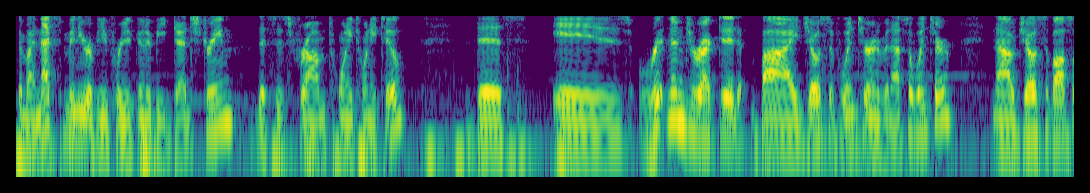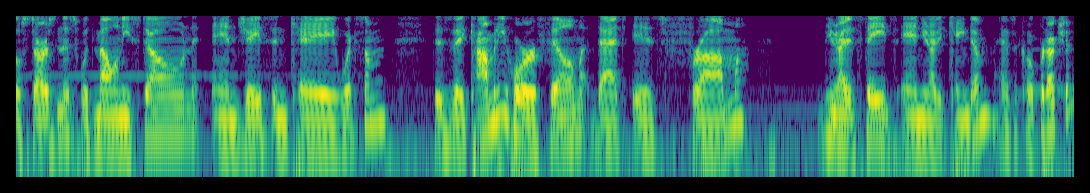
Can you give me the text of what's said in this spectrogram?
Then, my next mini review for you is going to be Deadstream. This is from 2022. This is written and directed by Joseph Winter and Vanessa Winter. Now, Joseph also stars in this with Melanie Stone and Jason K. Wixom. This is a comedy horror film that is from the United States and United Kingdom as a co-production.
